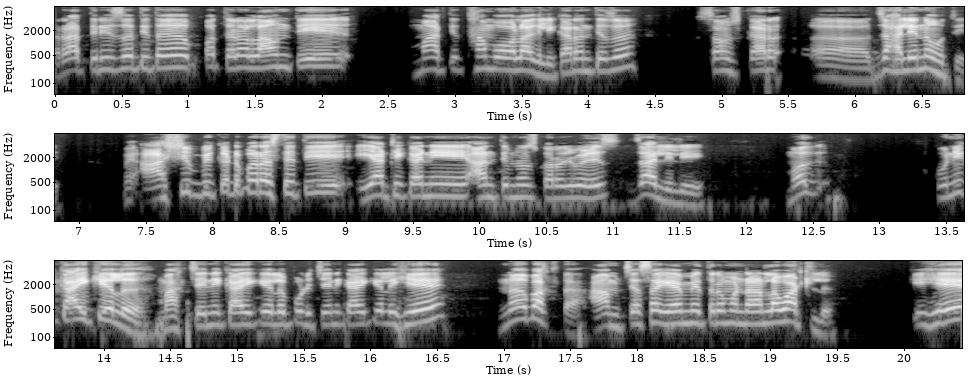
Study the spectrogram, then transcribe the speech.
रात्रीचं तिथं पत्र लावून ते माती थांबवावं लागली. कारण त्याचं संस्कार झाले नव्हते. मग अशी बिकट परिस्थिती या ठिकाणी अंतिम संस्काराच्या वेळेस झालेली. आहे. मग कुणी काय केलं? मागच्यानी काय केलं? पुढच्यानी काय केलं? हे न बघता आमच्या सगळ्या मित्रमंडळाला वाटलं की हे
